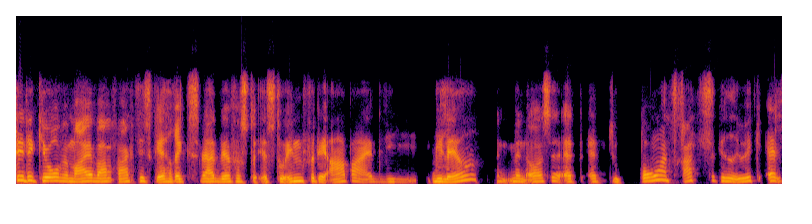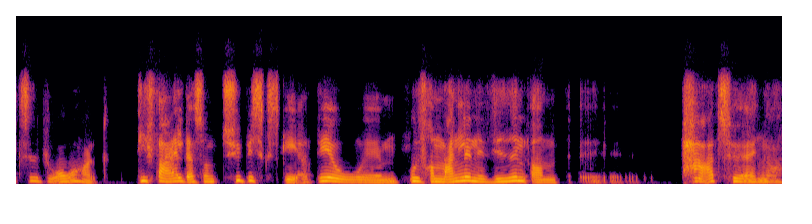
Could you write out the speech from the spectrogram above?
Det, det gjorde ved mig, var faktisk, at jeg havde rigtig svært ved at, forstå, at stå inden for det arbejde, vi, vi lavede, men, men også, at, at borgerens retssikkerhed jo ikke altid blev overholdt. De fejl, der som typisk sker, det er jo øh, ud fra manglende viden om øh, partshøringer,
